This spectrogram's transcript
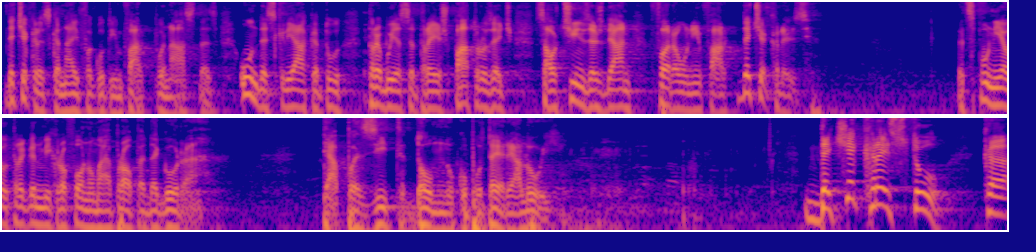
de ce crezi că n-ai făcut infarct până astăzi? Unde scria că tu trebuie să trăiești 40 sau 50 de ani fără un infarct? De ce crezi? Îți spun eu, trăgând microfonul mai aproape de gură, te-a păzit Domnul cu puterea Lui. De ce crezi tu că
